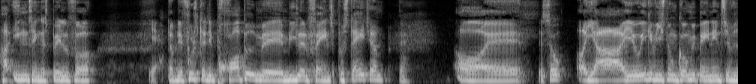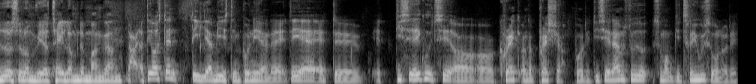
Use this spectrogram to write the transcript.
har ingenting at spille for. Ja. Der bliver fuldstændig proppet med Milan-fans på stadion. Ja. Og, øh, Jeg så, og jeg har jo ikke vist nogen gummiben indtil videre, selvom vi har talt om det mange gange. nej, og det er også den del, jeg er mest imponerende af, det er, at, øh, at de ser ikke ud til at, at crack under pressure på det. De ser nærmest ud, som om de trives under det.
